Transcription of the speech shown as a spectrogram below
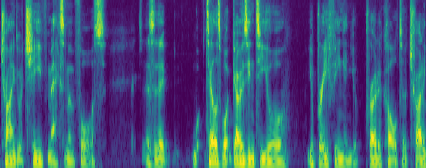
trying to achieve maximum force? As they tell us what goes into your your briefing and your protocol to try to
